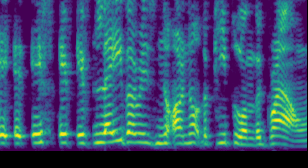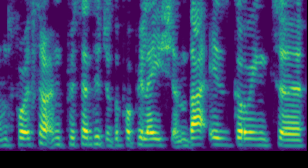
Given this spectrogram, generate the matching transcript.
if if, if Labour is not, are not the people on the ground for a certain percentage of the population, that is going to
